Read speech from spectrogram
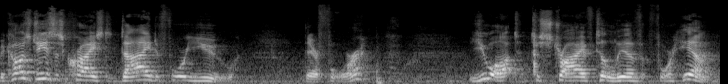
Because Jesus Christ died for you, therefore, you ought to strive to live for him.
